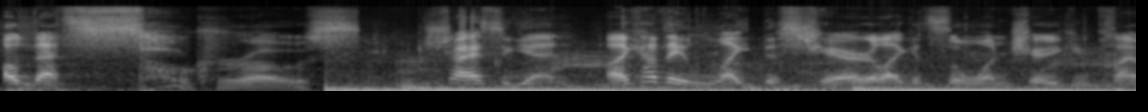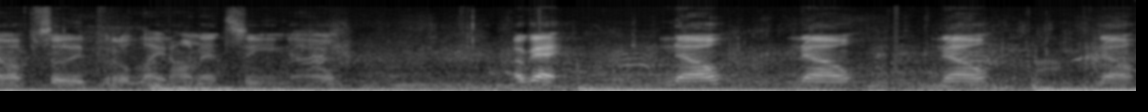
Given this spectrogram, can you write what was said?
Oh, that's so gross. Let's try this again. I like how they light this chair, like it's the one chair you can climb up, so they put a light on it so you know. Okay. No, no, no, no.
